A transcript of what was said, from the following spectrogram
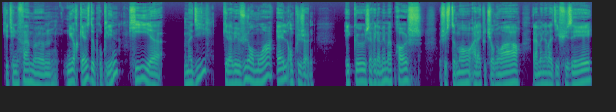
qui est une femme euh, new-yorkaise de Brooklyn, qui euh, m'a dit qu'elle avait vu en moi, elle, en plus jeune, et que j'avais la même approche justement à la culture noire, à la manière de la diffuser,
